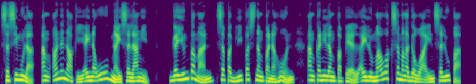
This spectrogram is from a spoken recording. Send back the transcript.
Sa simula, ang Anunnaki ay nauugnay sa langit. Gayunpaman, sa paglipas ng panahon, ang kanilang papel ay lumawak sa mga gawain sa lupa.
